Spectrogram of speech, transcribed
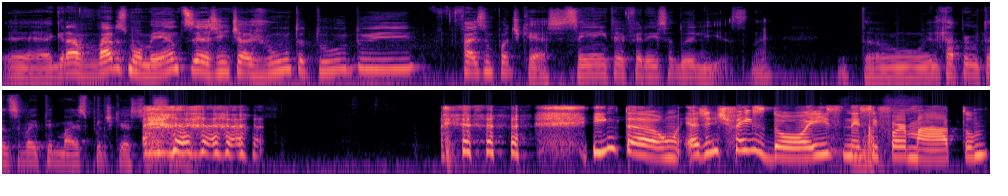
é, grava vários momentos e a gente ajunta tudo e faz um podcast sem a interferência do Elias, né? Então ele está perguntando se vai ter mais podcast. então, a gente fez dois nesse formato.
